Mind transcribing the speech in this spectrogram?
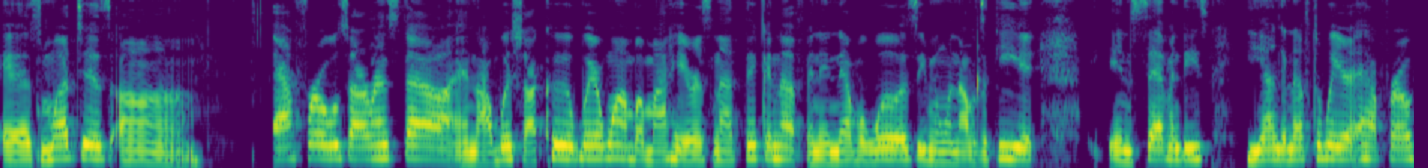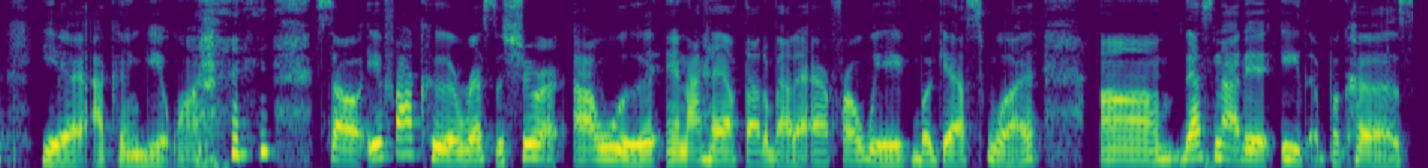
as much as um afros are in style and I wish I could wear one, but my hair is not thick enough and it never was, even when I was a kid in the 70s, young enough to wear afro. Yeah, I couldn't get one. so if I could, rest assured I would. And I have thought about an afro wig, but guess what? Um, that's not it either because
